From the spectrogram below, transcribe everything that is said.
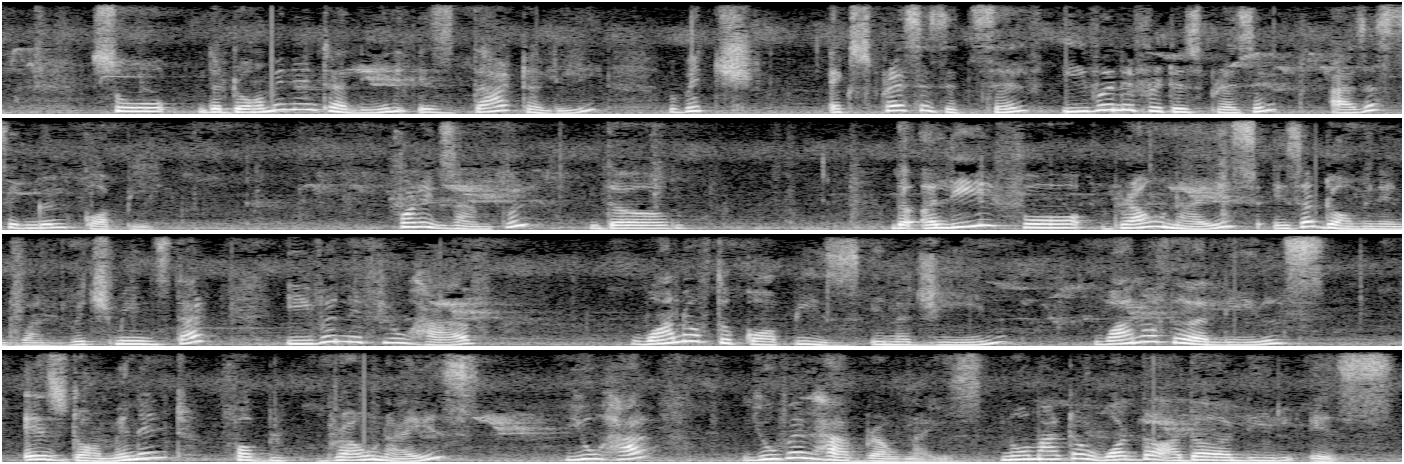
So the dominant allele is that allele which expresses itself even if it is present as a single copy. For example, the, the allele for brown eyes is a dominant one, which means that even if you have one of the copies in a gene, one of the alleles is dominant for brown eyes, you have you will have brown eyes no matter what the other allele is.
